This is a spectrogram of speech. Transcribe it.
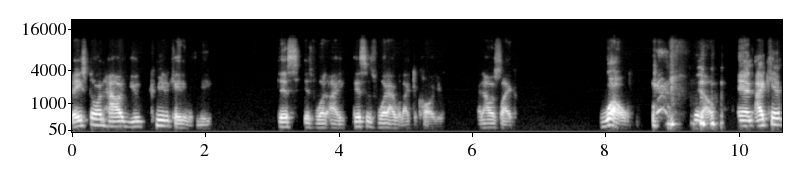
based on how you communicated with me, this is what I this is what I would like to call you. And I was like, whoa, you know. and I can't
